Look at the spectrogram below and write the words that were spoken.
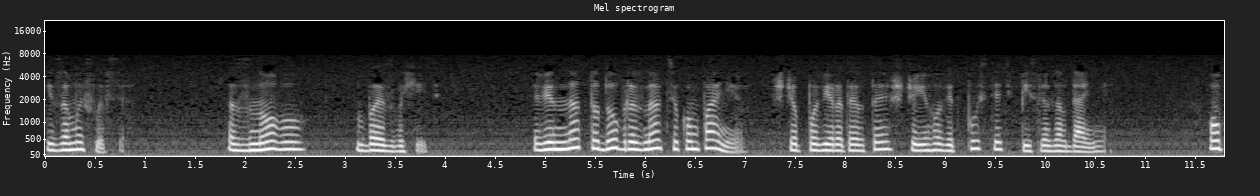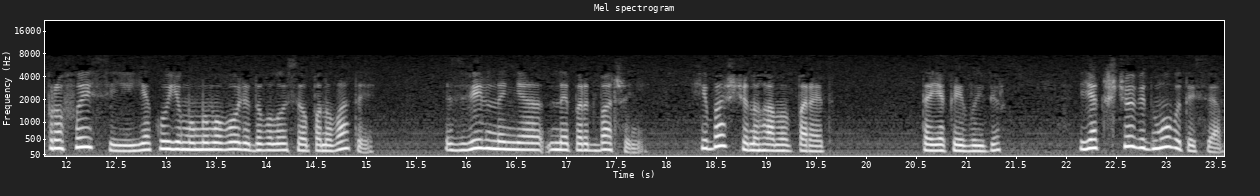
і замислився. Знову безвихідь. Він надто добре знав цю компанію, щоб повірити в те, що його відпустять після завдання. У професії, яку йому мимоволі довелося опанувати, звільнення не передбачені, хіба що ногами вперед. Та який вибір? Якщо відмовитися,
